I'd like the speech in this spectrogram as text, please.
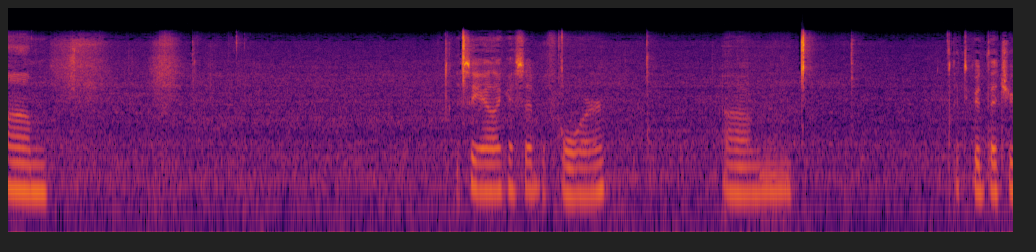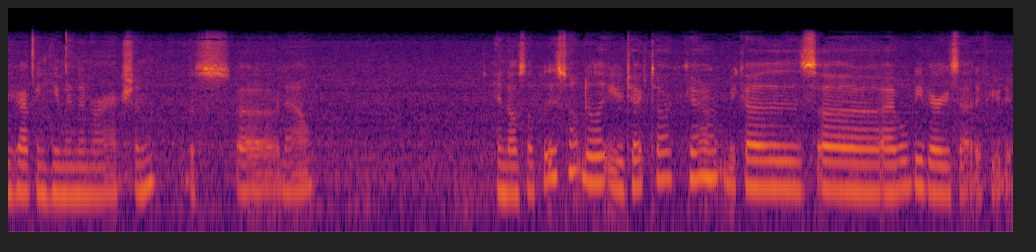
Um, so yeah, like I said before, um, it's good that you're having human interaction this uh, now. And also, please don't delete your TikTok account because uh, I will be very sad if you do.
